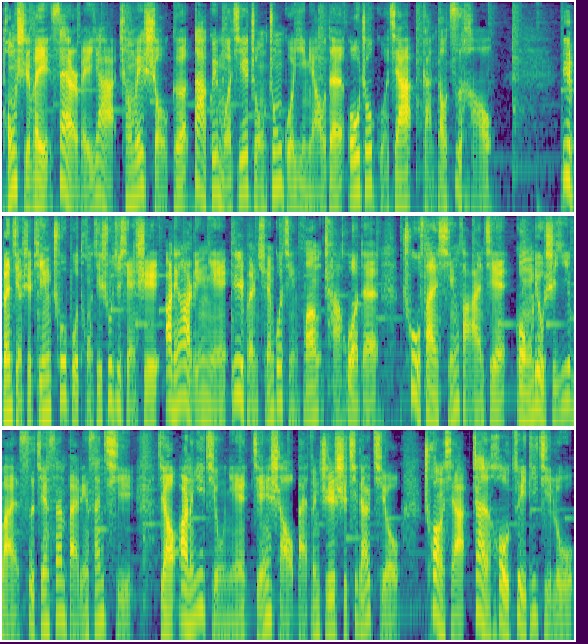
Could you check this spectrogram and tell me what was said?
同时为塞尔维亚成为首个大规模接种中国疫苗的欧洲国家感到自豪。日本警视厅初步统计数据显示，二零二零年日本全国警方查获的触犯刑法案件共六十一万四千三百零三起，较二零一九年减少百分之十七点九，创下战后最低纪录。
